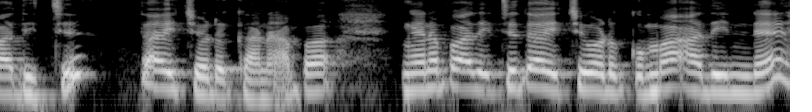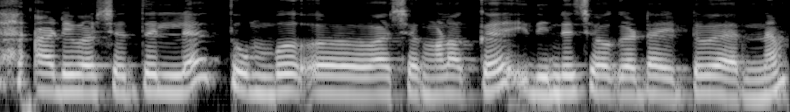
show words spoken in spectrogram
പതിച്ച് തയ്ച്ചെടുക്കാൻ അപ്പോൾ ഇങ്ങനെ പതിച്ച് തയ്ച്ച് കൊടുക്കുമ്പോൾ അതിന്റെ അടിവശത്തുള്ള തുമ്പ് വശങ്ങളൊക്കെ ഇതിന്റെ ചുവടായിട്ട് വരണം.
